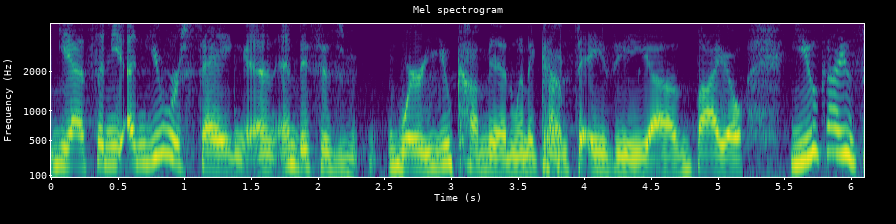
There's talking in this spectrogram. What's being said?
Yes, and you, and you were saying, and, and, this is where you come in when it comes yep. to AZ uh, Bio, you guys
